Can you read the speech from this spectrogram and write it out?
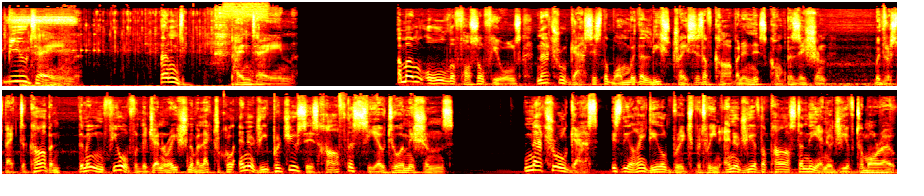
butane, and pentane. Among all the fossil fuels, natural gas is the one with the least traces of carbon in its composition. With respect to carbon, the main fuel for the generation of electrical energy produces half the CO2 emissions. Natural gas is the ideal bridge between energy of the past and the energy of tomorrow.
